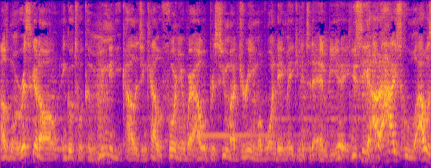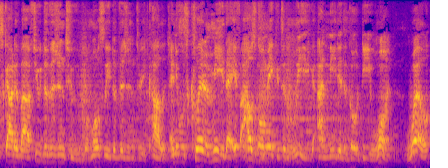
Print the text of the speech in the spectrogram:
I was going to risk it all and go to a community college in California where I would pursue my dream of one day making it to the NBA. You see, out of high school, I was scouted by a few Division two, but mostly Division three colleges. And it was clear to me that if I was going to make it to the league, I needed to go D1. Well,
